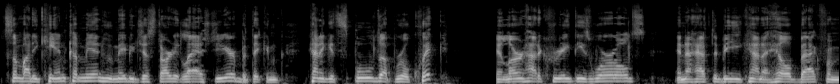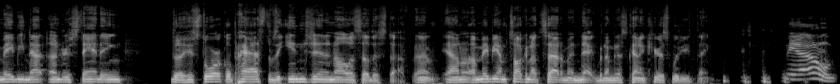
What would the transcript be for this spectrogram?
somebody can come in who maybe just started last year, but they can kind of get spooled up real quick and learn how to create these worlds and I have to be kind of held back from maybe not understanding the historical past of the engine and all this other stuff. And I, I don't know, maybe I'm talking outside of my neck, but I'm just kind of curious. What do you think? I mean, I don't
